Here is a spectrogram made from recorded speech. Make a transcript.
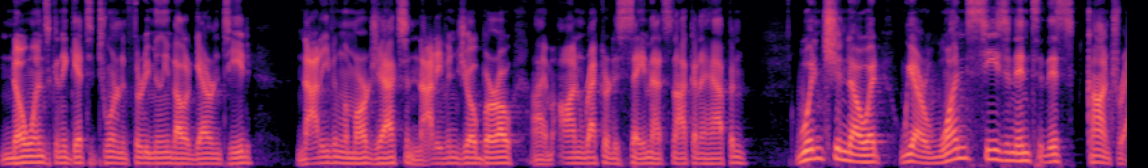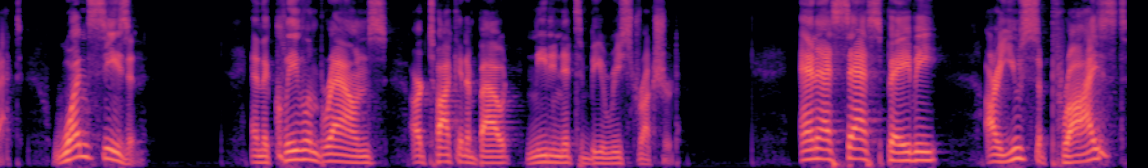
No one's going to get to $230 million guaranteed. Not even Lamar Jackson, not even Joe Burrow. I'm on record as saying that's not going to happen. Wouldn't you know it? We are one season into this contract. One season. And the Cleveland Browns are talking about needing it to be restructured. NSS, baby. Are you surprised?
